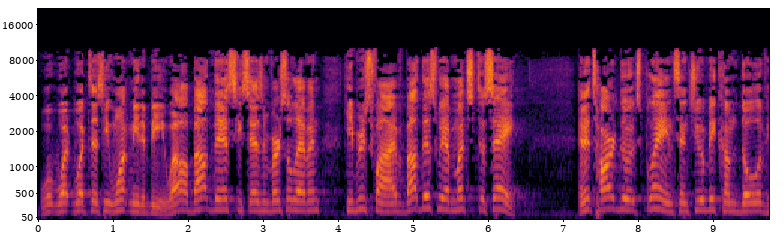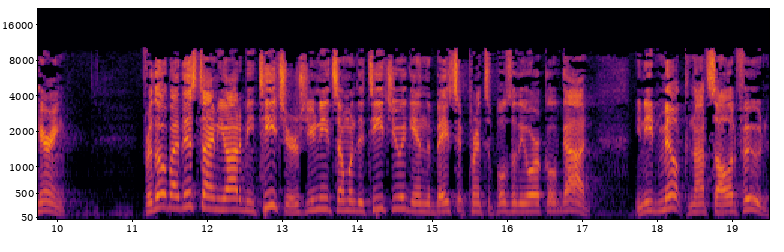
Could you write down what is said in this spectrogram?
What, what, what does he want me to be? Well, about this, he says in verse 11, Hebrews 5, about this we have much to say. And it's hard to explain since you have become dull of hearing. For though by this time you ought to be teachers, you need someone to teach you again the basic principles of the oracle of God. You need milk, not solid food.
